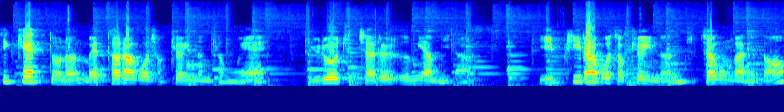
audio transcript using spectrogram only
티켓 또는 메터라고 적혀 있는 경우에 유료 주차를 의미합니다. EP라고 적혀 있는 주차 공간에서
